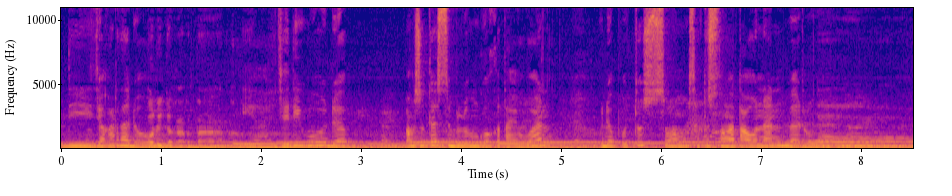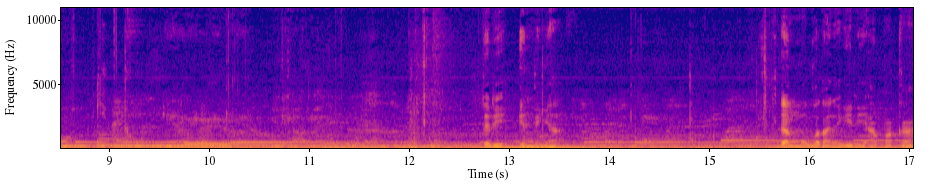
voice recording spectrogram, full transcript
di Jakarta dong oh di Jakarta Iya, jadi gue udah maksudnya sebelum gue ke Taiwan udah putus selama satu setengah tahunan baru oh gitu. Iya, iya, iya. Jadi intinya dan mau gue tanya gini, apakah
